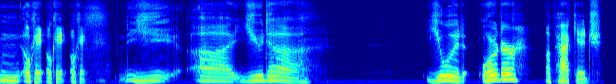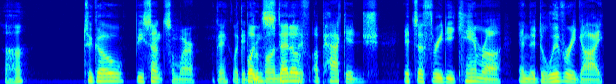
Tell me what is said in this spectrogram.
Okay, okay, okay. You, uh, you'd uh, you would order a package Uh huh. to go be sent somewhere, Okay, like a but Groupon instead type- of a package, it's a 3D camera, and the delivery guy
